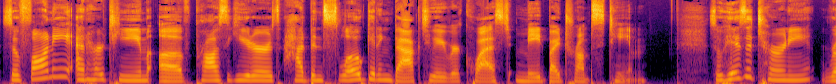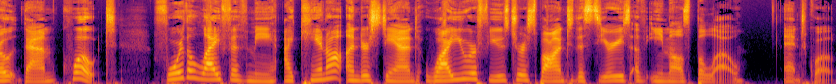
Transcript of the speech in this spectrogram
So Fani and her team of prosecutors had been slow getting back to a request made by Trump's team. So his attorney wrote them, quote, for the life of me, I cannot understand why you refuse to respond to the series of emails below. End quote.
